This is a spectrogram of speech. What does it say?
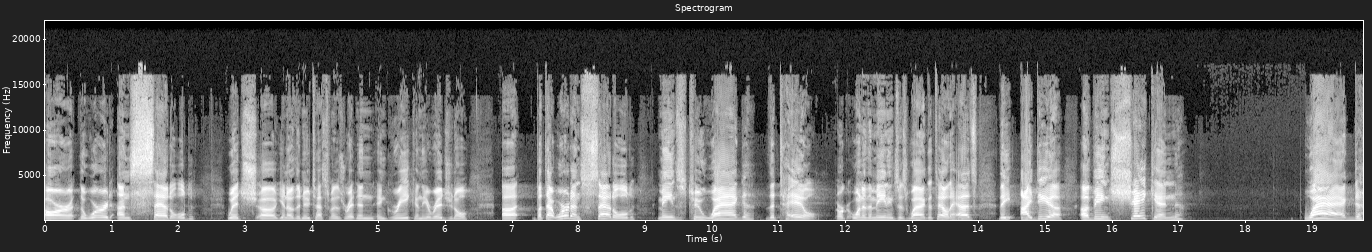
are the word unsettled which, uh, you know, the New Testament is written in, in Greek in the original. Uh, but that word unsettled means to wag the tail, or one of the meanings is wag the tail. It has the idea of being shaken, wagged,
